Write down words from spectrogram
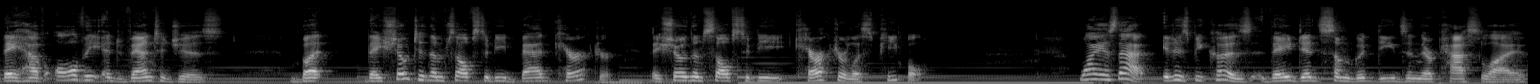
they have all the advantages, but they show to themselves to be bad character. They show themselves to be characterless people. Why is that? It is because they did some good deeds in their past life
